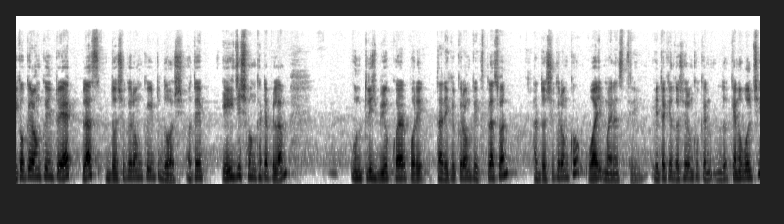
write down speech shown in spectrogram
এককের অঙ্ক ইন্টু এক প্লাস দশকের অঙ্ক ইন্টু দশ। অতএব এই যে সংখ্যাটা পেলাম, উনত্রিশ বিয়োগ করার পরে তার এককের অঙ্ক এক্স প্লাস ওয়ান আর দশকের অঙ্ক ওয়াই মাইনাস থ্রি এটাকে দশের অঙ্ক কেন বলছি?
